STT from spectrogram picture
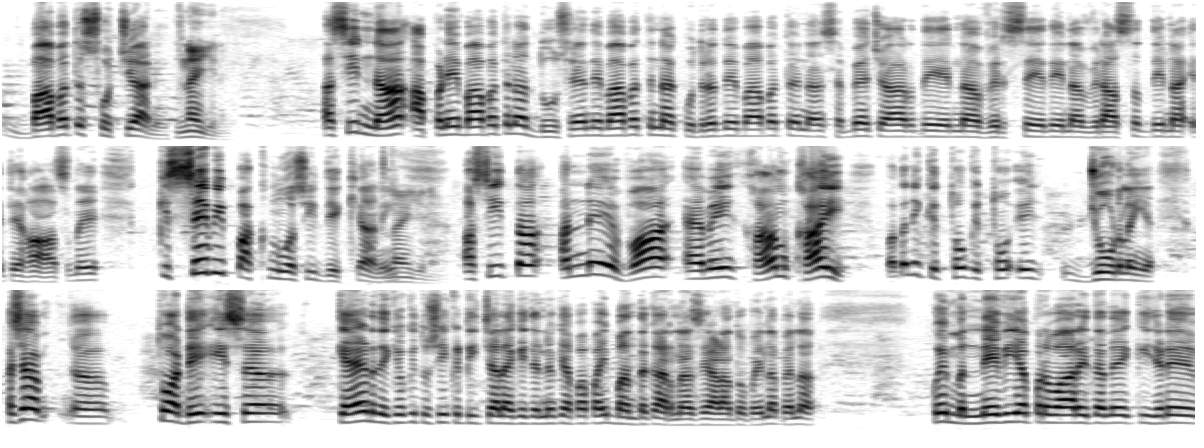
ਬਾਬਤ ਸੋਚਿਆ ਨਹੀਂ। ਨਹੀਂ ਜੀ ਨਹੀਂ। ਅਸੀਂ ਨਾ ਆਪਣੇ ਬਾਬਤ ਨਾ ਦੂਸਰਿਆਂ ਦੇ ਬਾਬਤ ਨਾ ਕੁਦਰਤ ਦੇ ਬਾਬਤ ਨਾ ਸੱਭਿਆਚਾਰ ਦੇ ਨਾ ਵਿਰਸੇ ਦੇ ਨਾ ਵਿਰਾਸਤ ਦੇ ਨਾ ਇਤਿਹਾਸ ਦੇ। ਕਿਸੇ ਵੀ ਪੱਖ ਨੂੰ ਅਸੀਂ ਦੇਖਿਆ ਨਹੀਂ। ਨਹੀਂ ਜੀ ਨਹੀਂ। ਅਸੀਂ ਤਾਂ ਅੰਨੇ ਵਾਹ ਐਵੇਂ ਖਾਮ ਖਾਈ ਪਤਾ ਨਹੀਂ ਕਿੱਥੋਂ ਕਿੱਥੋਂ ਇਹ ਜੋੜ ਲਈਆਂ। ਅੱਛਾ ਅ, ਤੁਹਾਡੇ ਇਸ ਕਹਿਣ ਦੇ ਕਿਉਂਕਿ ਤੁਸੀਂ ਇੱਕ ਟੀਚਾ ਲੈ ਕੇ ਚੱਲੇ ਹੋ ਕਿ ਆਪਾਂ ਭਾਈ ਬੰਦ ਕਰਨਾ ਸਿਆਲਾਂ ਤੋਂ ਪਹਿਲਾਂ ਪਹਿਲਾਂ। ਕੋਈ ਮੰਨੇ ਵੀ ਆ ਪਰਿਵਾਰ ਇਦਾਂ ਦੇ ਕਿ ਜਿਹੜੇ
